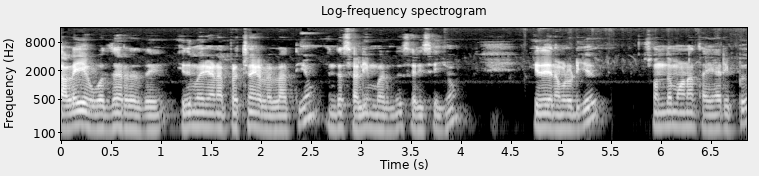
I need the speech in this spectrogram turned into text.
தலையை உதறது இது மாதிரியான பிரச்சனைகள் எல்லாத்தையும் இந்த சளி மருந்து சரி செய்யும். இது நம்மளுடைய சொந்தமான தயாரிப்பு.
